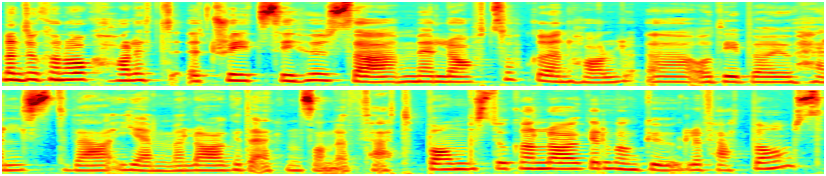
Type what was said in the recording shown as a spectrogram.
Men du kan òg ha litt eh, treats i huset med lavt sukkerinnhold, eh, og de bør jo helst være hjemmelagde. Enten sånne fatbombs du kan lage, du kan google fatbombs.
